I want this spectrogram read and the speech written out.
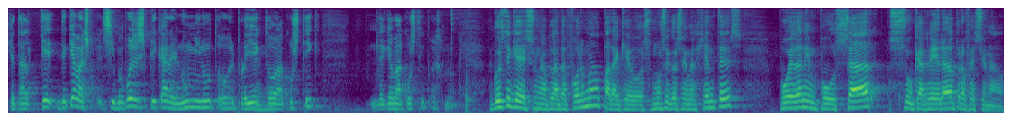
¿Qué tal? ¿Qué- ¿De qué vas? Si me puedes explicar en un minuto el proyecto Acoustic, ¿de qué va Acoustic, por ejemplo? Acoustic es una plataforma para que los músicos emergentes puedan impulsar su carrera profesional.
